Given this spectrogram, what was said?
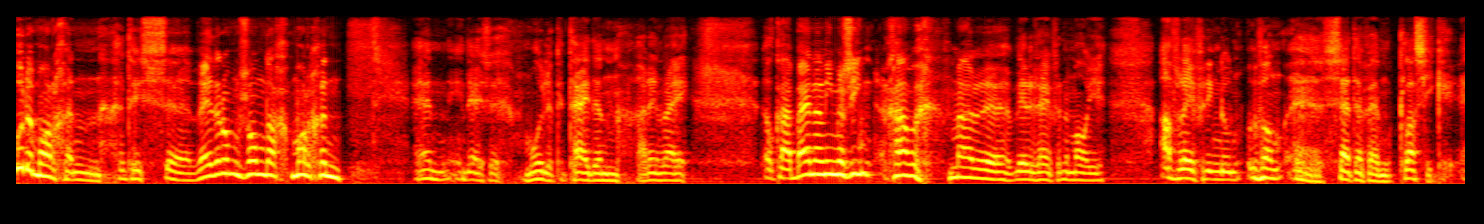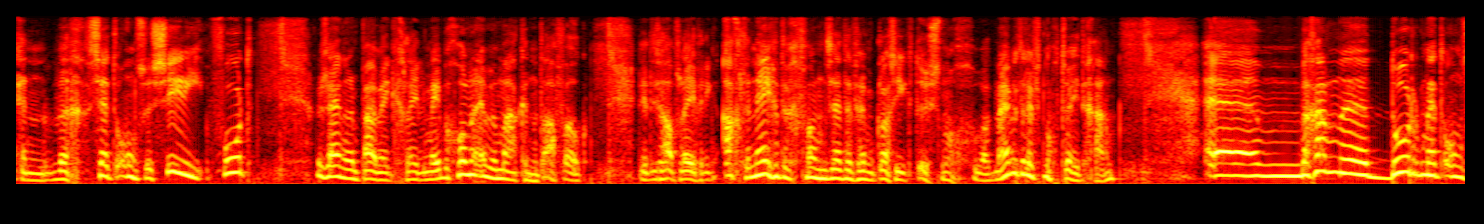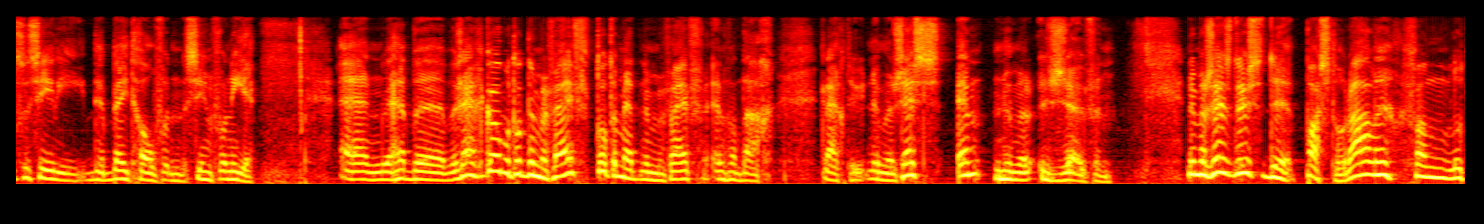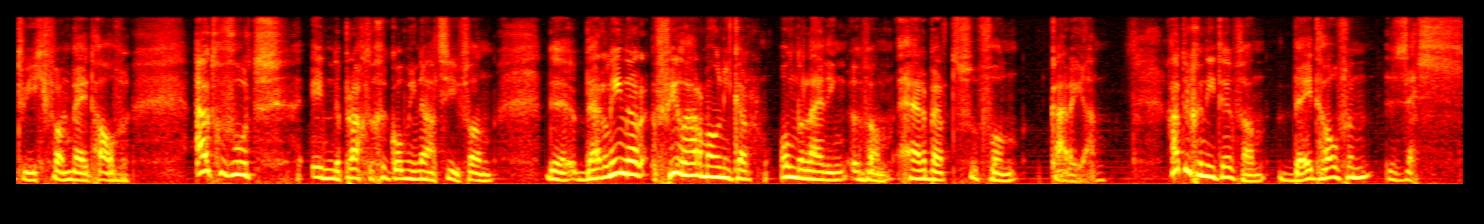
Goedemorgen, het is uh, wederom zondagmorgen. En in deze moeilijke tijden waarin wij elkaar bijna niet meer zien... gaan we maar uh, weer eens even een mooie aflevering doen van eh, ZFM Klassiek. En we zetten onze serie voort. We zijn er een paar weken geleden mee begonnen en we maken het af ook. Dit is aflevering 98 van ZFM Klassiek, dus nog wat mij betreft nog twee te gaan. Ehm, we gaan uh, door met onze serie, de Beethoven Symfonieën. En we, hebben, we zijn gekomen tot nummer 5, tot en met nummer 5. En vandaag krijgt u nummer 6 en nummer 7. Nummer 6 dus, de pastorale van Ludwig van Beethoven. Uitgevoerd in de prachtige combinatie van de Berliner Philharmoniker onder leiding van Herbert von Karajan. Gaat u genieten van Beethoven 6.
